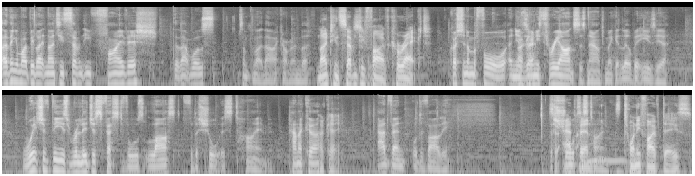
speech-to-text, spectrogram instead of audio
I think it might be like 1975-ish that that was. Something like that. I can't remember. 1975, correct. Question number four, and there's Okay. only three answers now to make it a little bit easier. Which of these religious festivals last for the shortest time? Hanukkah, Okay. Advent, or Diwali? The So shortest Advent time. It's 25 days.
